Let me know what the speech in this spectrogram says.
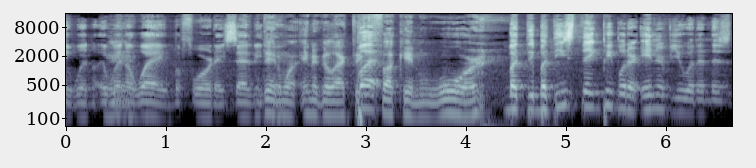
it went it went away before they said anything Didn't want intergalactic But- fucking war. but the, but these thing people they're interviewing in this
